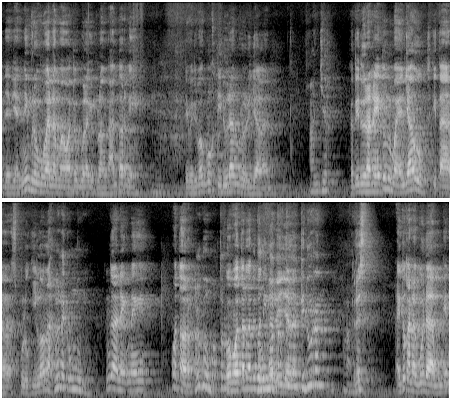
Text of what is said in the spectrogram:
kejadian ini berhubungan sama waktu gua lagi pulang kantor nih. Tiba-tiba gua ketiduran bro di jalan. anjir Ketidurannya itu lumayan jauh, sekitar 10 kilo lah. lu naik umum Enggak naik naik motor. lu bawa motor Bawa motor tapi Bawa tidur motor di jalan. tiduran Terus nah itu karena gue udah mungkin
